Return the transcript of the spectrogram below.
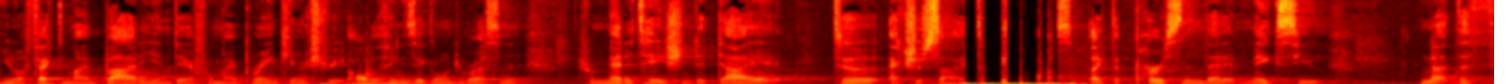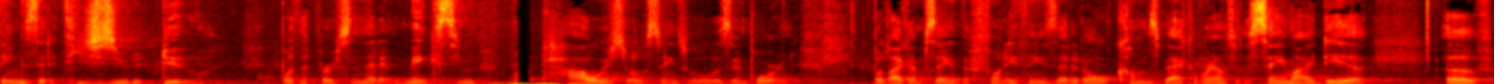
you know affected my body and therefore my brain chemistry. All the things that go into wrestling, from meditation to diet to exercise, like the person that it makes you, not the things that it teaches you to do, but the person that it makes you that powers those things was important. But like I'm saying, the funny thing is that it all comes back around to the same idea of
